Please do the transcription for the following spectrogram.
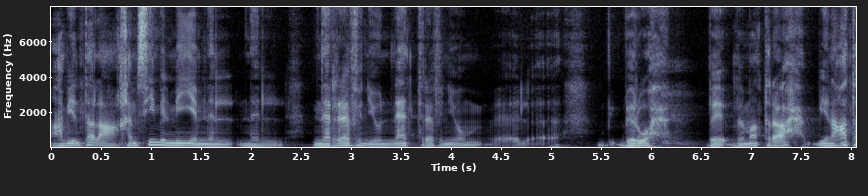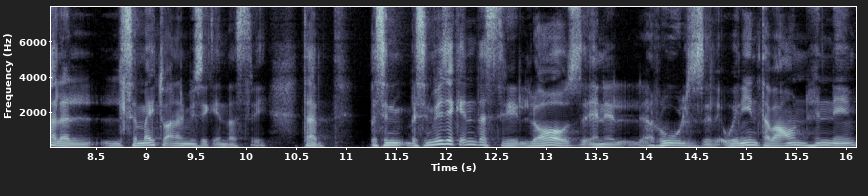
عم ينطلع 50% من ال من ال من ال revenue ال net revenue بيروح بمطرح بينعطى لل سميته أنا ال music industry. طيب بس بس ال music industry laws يعني ال rules القوانين تبعهم هن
